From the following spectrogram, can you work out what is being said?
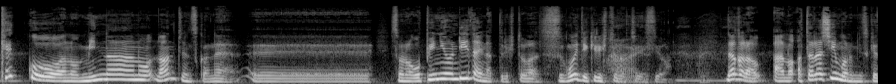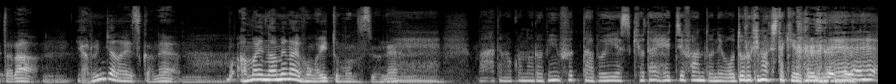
結構あのみんなあの、なんていうんですかね、えー、そのオピニオンリーダーになってる人は、すごいできる人たちですよ。はい、だからあの、新しいもの見つけたら、やるんじゃないですかね、あんまりなめない方がいいと思うんですよね。まあ、でもこのロビン・フッター VS 巨大ヘッジファンドね、驚きましたけれどもね。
